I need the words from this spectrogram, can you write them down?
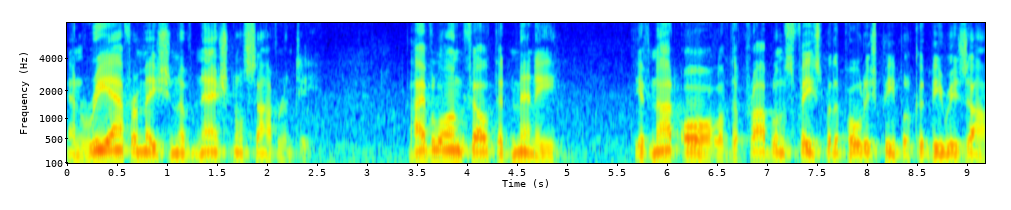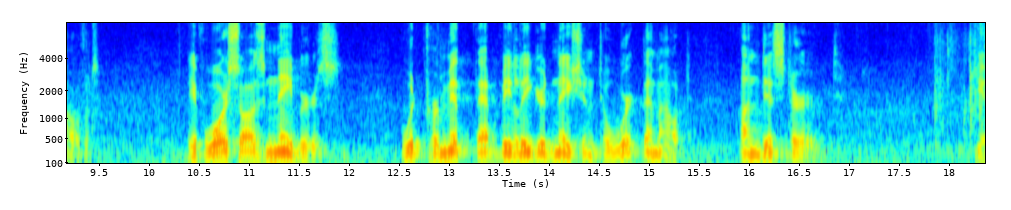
and reaffirmation of national sovereignty. I've long felt that many if not all, of the problems faced by the Polish people could be resolved if Warsaw's neighbors would permit that beleaguered nation to work them out undisturbed. You,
